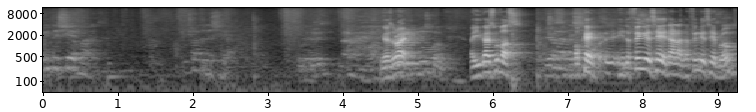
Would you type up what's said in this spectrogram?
Read the share, man. Which one's the share? You guys alright? Are you guys with us? Yes. Okay, the finger's here. No, no, the finger's here, bro.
